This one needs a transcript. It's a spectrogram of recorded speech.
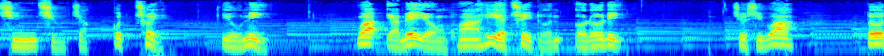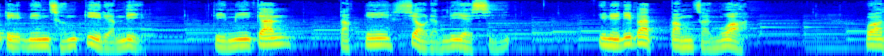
亲像只骨髓油腻。我也要用欢喜的嘴唇学了你，就是我倒伫眠床纪念你，伫眠间逐天笑念你诶时，因为你捌帮助我，我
